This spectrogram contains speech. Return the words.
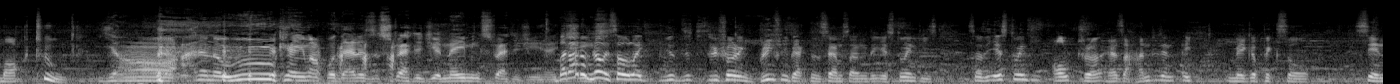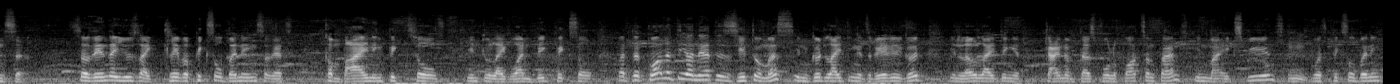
Mark II. Yeah, I don't know who came up with that as a strategy, a naming strategy. hey? But I don't know. So, like, you're just referring briefly back to the Samsung, the S20s. So, the S20 Ultra has a 108 megapixel sensor. So then they use like clever pixel binning, so that's combining pixels into like one big pixel. But the quality on that is hit or miss. In good lighting, it's really good. In low lighting, it kind of does fall apart sometimes. In my experience mm. with pixel binning,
